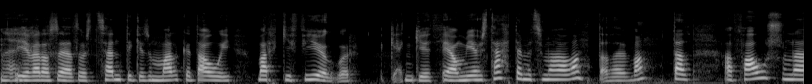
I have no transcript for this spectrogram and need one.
Nei. ég verð að segja þú veist sendingin sem Margret á í marki fjögur Geggjuð. já mér finnst þetta einmitt sem hafa vantað það er vantað að fá svona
